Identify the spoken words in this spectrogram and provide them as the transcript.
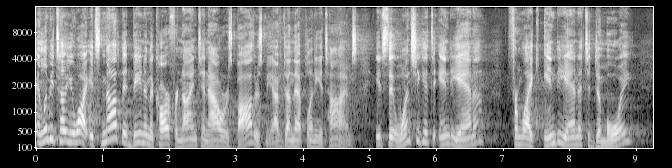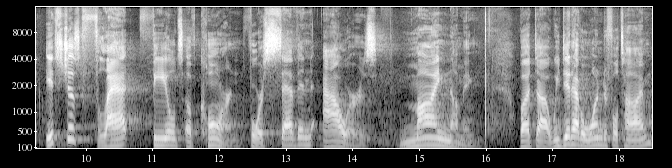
And let me tell you why. It's not that being in the car for nine, ten hours bothers me. I've done that plenty of times. It's that once you get to Indiana, from like Indiana to Des Moines, it's just flat fields of corn for seven hours. Mind numbing. But uh, we did have a wonderful time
